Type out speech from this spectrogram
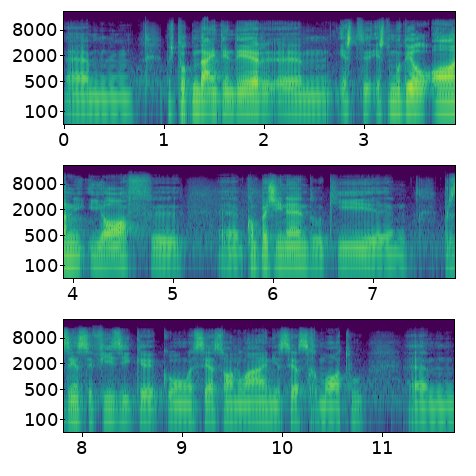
ehm, mas pelo que me dá a entender, ehm, este, este, modelo on e off, compaginando aqui presença física com acesso online e acesso remoto, um,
